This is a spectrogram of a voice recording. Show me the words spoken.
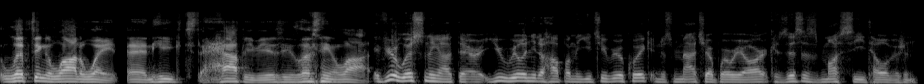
lifting a lot of weight, and he's happy because he's lifting a lot. If you're listening out there, you really need to hop on the YouTube real quick and just match up where we are because this is must see television.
